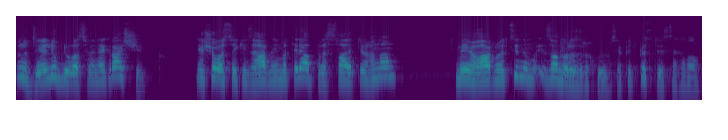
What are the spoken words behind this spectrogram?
Друзі, я люблю вас, ви найкращі. Якщо у вас якийсь гарний матеріал, присилайте його нам. Ми його гарно оцінимо і з вами розрахуємося. Підписуйтесь на канал.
